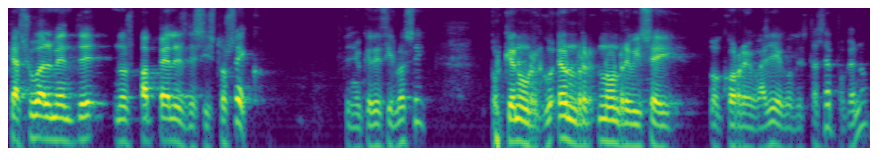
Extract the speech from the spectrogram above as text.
casualmente nos papeles de Sisto Seco. Teño que decirlo así porque eu non, eu non revisei o correo gallego destas épocas, non?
